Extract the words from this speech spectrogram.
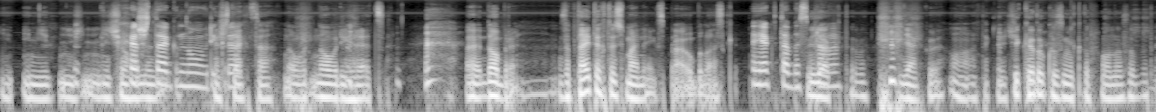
І, і ні, ні, нічого Хештег не... no regrets. Хештег, та, no, no regrets. Е, добре. Запитайте хтось мене, як справи, будь ласка. А як в тебе справа? Як в тебе? Дякую. Так Тільки руку з мікрофона забити.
